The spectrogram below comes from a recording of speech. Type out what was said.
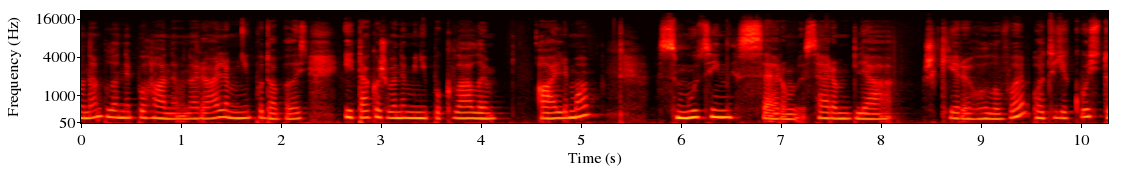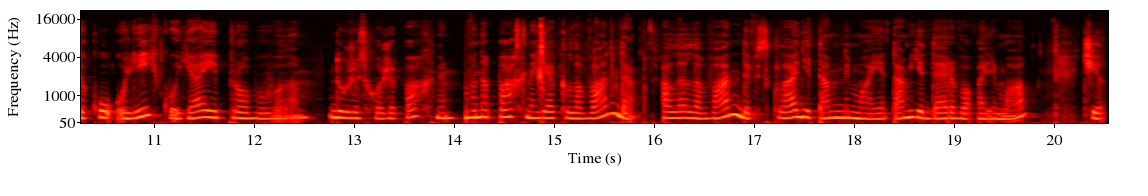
Вона була непогана, вона реально мені подобалась. І також вони мені поклали Alma Smoothing Serum. Серум для шкіри голови. От якусь таку олійку я її пробувала. Дуже схоже пахне. Вона пахне як лаванда, але лаванди в складі там немає. Там є дерево альма. Чи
